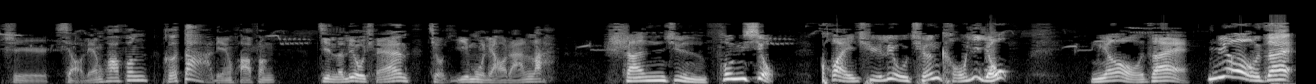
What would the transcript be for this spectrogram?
是小莲花峰和大莲花峰。进了六泉，就一目了然了。山峻峰秀，快去六泉口一游。妙哉妙哉！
